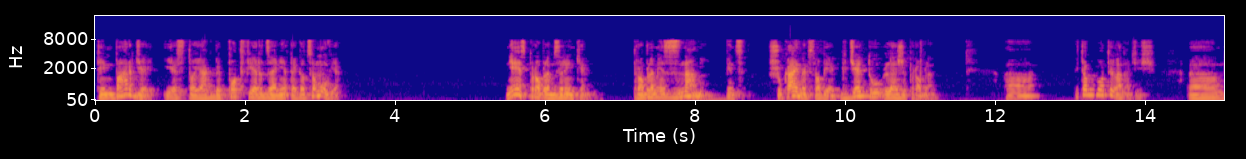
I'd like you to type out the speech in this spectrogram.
tym bardziej jest to jakby potwierdzenie tego, co mówię. Nie jest problem z rynkiem. Problem jest z nami, więc szukajmy w sobie, gdzie tu leży problem. E, I to by było tyle na dziś. E,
